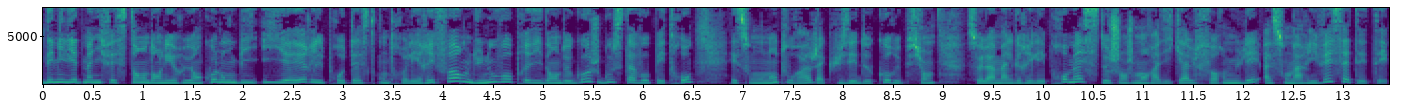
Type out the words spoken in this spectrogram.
Des milliers de manifestants dans les rues en Colombie hier, ils protestent contre les réformes du nouveau président de gauche Gustavo Petro et son entourage accusé de corruption. Cela malgré les promesses de changement radical formulées à son arrivée cet été.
